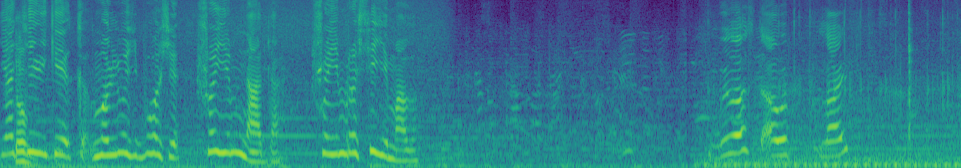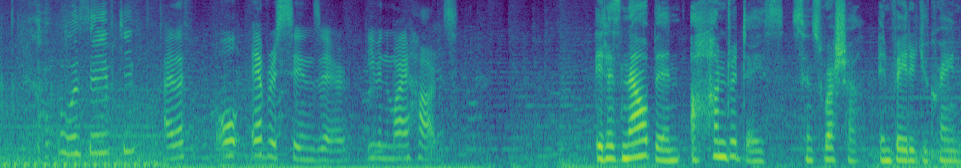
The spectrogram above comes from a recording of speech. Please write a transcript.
Я Що? тільки к- молюсь, Боже, що їм треба, що їм Росії мало. We lost our life, our safety. I left all everything there, even my heart. It has now been a hundred days since Russia invaded Ukraine.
